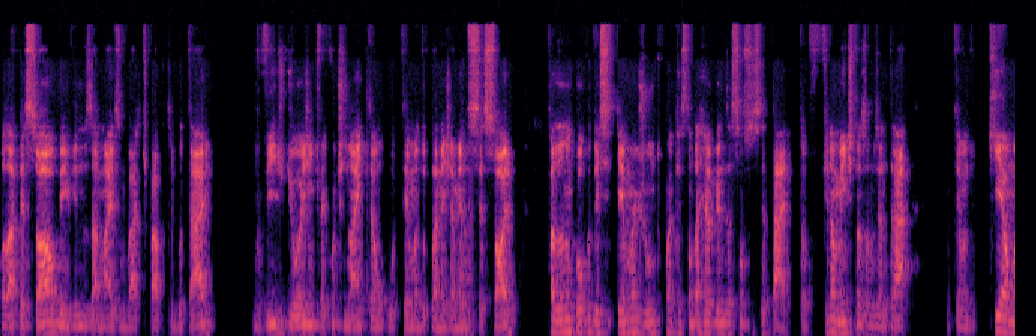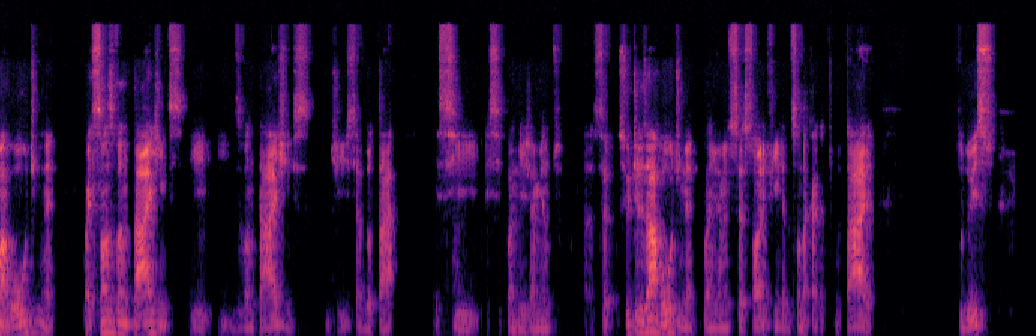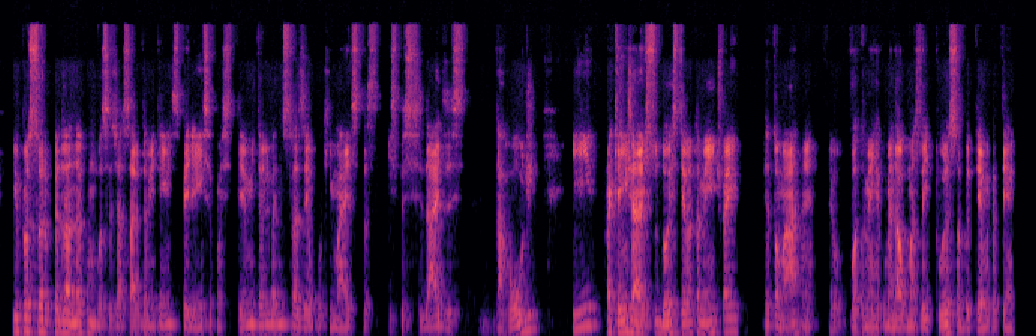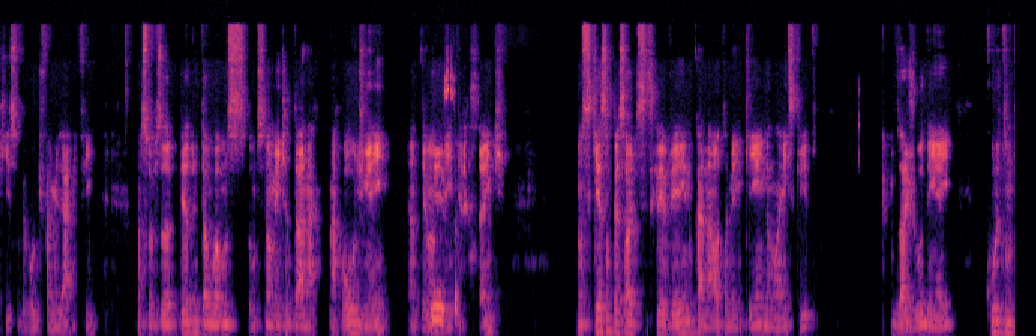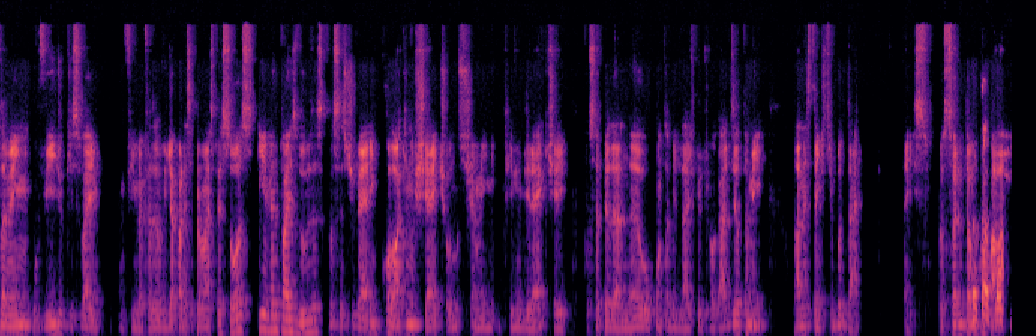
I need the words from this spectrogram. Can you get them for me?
Olá, pessoal, bem-vindos a mais um bate-papo tributário. No vídeo de hoje, a gente vai continuar, então, o tema do planejamento sucessório, falando um pouco desse tema junto com a questão da reorganização societária. Então, finalmente, nós vamos entrar no tema do que é uma holding, né? quais são as vantagens e, e desvantagens de se adotar esse, esse planejamento, se, se utilizar a holding, né? planejamento sucessório, enfim, redução da carga tributária, tudo isso. E o professor Pedro Anan, como vocês já sabem, também tem experiência com esse tema, então ele vai nos trazer um pouquinho mais das especificidades da holding. E para quem já estudou esse tema também, a gente vai retomar, né? Eu vou também recomendar algumas leituras sobre o tema que eu tenho aqui, sobre holding familiar, enfim. Mas, professor Pedro, então vamos, vamos finalmente entrar na, na holding aí. É um tema Isso. bem interessante. Não se esqueçam, pessoal, de se inscreverem no canal também, quem ainda não é inscrito. Nos ajudem aí. Curtam também o vídeo, que isso vai enfim, vai fazer o vídeo aparecer para mais pessoas. E eventuais dúvidas que vocês tiverem, coloquem no chat ou nos chamem, enfim, no direct aí, professor Pedro Arnã ou Contabilidade para Advogados, e eu também lá na estante tributária. É isso. Professor, então, então tá com a palavra.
